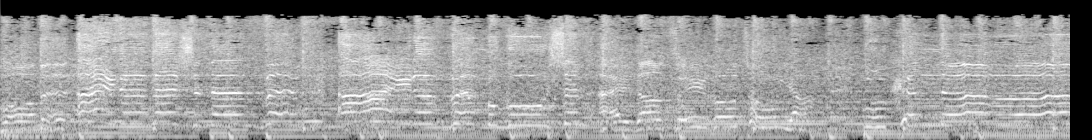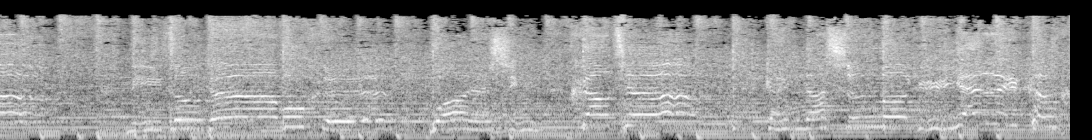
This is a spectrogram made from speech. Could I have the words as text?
我们爱的难舍难分，爱的奋不顾身，爱到最后同样不可能。你走的，我的心好疼，该拿什么与眼泪抗衡？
